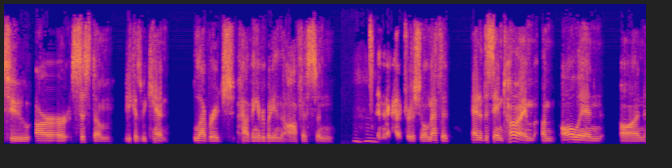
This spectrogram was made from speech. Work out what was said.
to our system because we can't leverage having everybody in the office and, hmm and that kind of traditional method. And at the same time, I'm all in on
